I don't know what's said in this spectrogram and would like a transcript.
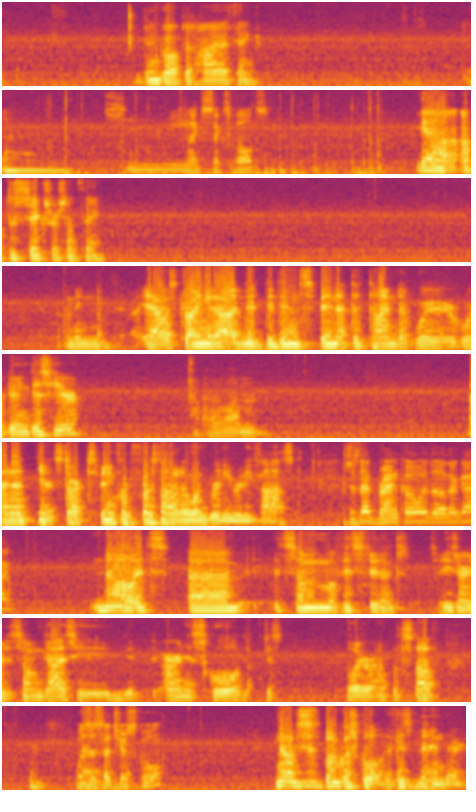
didn't go up that high. I think. Uh. Like 6 volts. Yeah, up to six or something. I mean, yeah, I was trying it out. and It didn't spin at the time that we're we're doing this here. Um, and then you know, it started spinning for the first time, and it went really, really fast. Is that Branko, the other guy? No, it's um, it's some of his students. So these are some guys he, he are in his school, just play around with stuff. Was this at your school? No, this is Branko School. I visited him there.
